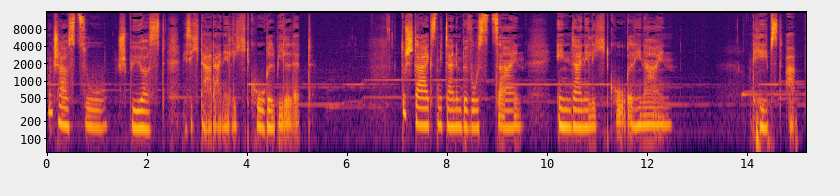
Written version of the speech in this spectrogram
und schaust zu, spürst, wie sich da deine Lichtkugel bildet. Du steigst mit deinem Bewusstsein in deine Lichtkugel hinein und hebst ab.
